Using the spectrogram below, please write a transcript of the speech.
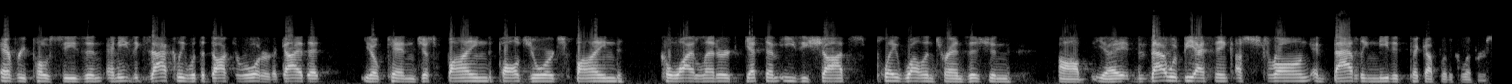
every postseason, and he's exactly what the doctor ordered. A guy that you know can just find Paul George, find Kawhi Leonard, get them easy shots, play well in transition. Uh, yeah, that would be, I think, a strong and badly needed pickup for the Clippers.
